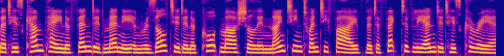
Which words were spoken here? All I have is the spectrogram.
But his campaign offended many and resulted in a court-martial in 1925 that effectively ended his career.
